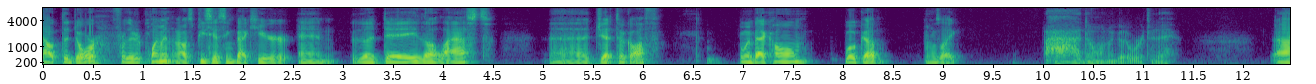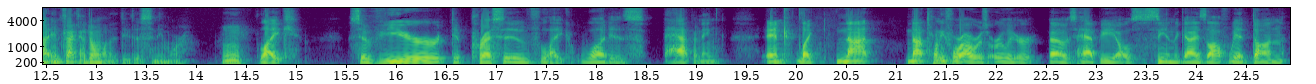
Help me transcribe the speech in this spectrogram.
out the door for their deployment, and I was PCSing back here. And the day the last uh, jet took off, I went back home, woke up, and was like, ah, I don't want to go to work today. Uh, in fact, I don't want to do this anymore. Like severe depressive, like what is happening, and like not not 24 hours earlier, I was happy. I was seeing the guys off. We had done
